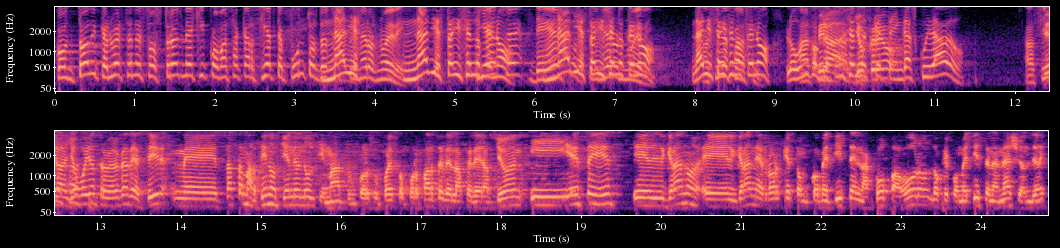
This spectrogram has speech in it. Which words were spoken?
Con todo y que no estén estos tres, México va a sacar siete puntos de estos Nadie, primeros nueve. nadie está diciendo que no. Siete de estos Nadie está diciendo que no. Nadie Así está diciendo que no. Lo único Así- que Mira, estoy diciendo es creo- que tengas cuidado. Así Mira, yo voy a atreverme a decir, me, Tata Martino tiene un ultimátum, por supuesto, por parte de la federación y ese es el gran, el gran error que tom- cometiste en la Copa Oro, lo que cometiste en la National League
